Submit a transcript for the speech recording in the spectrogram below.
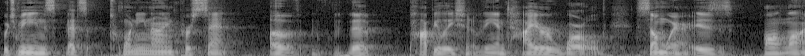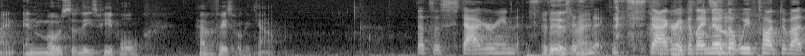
which means that's 29% of the population of the entire world somewhere is online. And most of these people have a Facebook account. That's a staggering statistic. It is, right? That's staggering because I, I know so. that we've talked about,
